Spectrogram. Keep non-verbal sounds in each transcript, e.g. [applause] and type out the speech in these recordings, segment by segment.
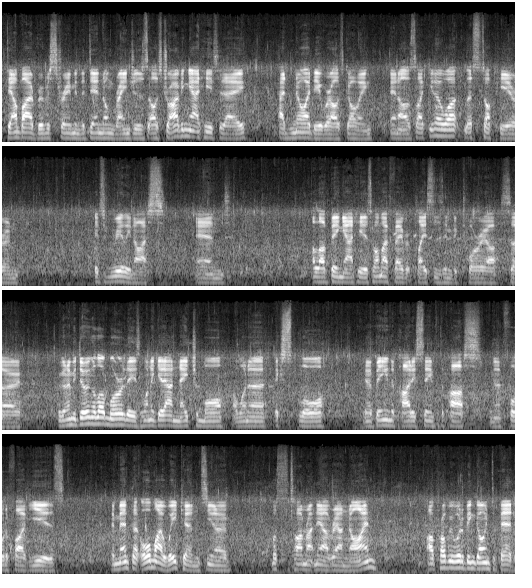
down by a river stream in the Dandenong Ranges. I was driving out here today, had no idea where I was going, and I was like, you know what, let's stop here and it's really nice and I love being out here. It's one of my favorite places in Victoria. So we're going to be doing a lot more of these. I want to get out in nature more. I want to explore. You know, being in the party scene for the past you know four to five years, it meant that all my weekends, you know, what's the time right now? Around nine. I probably would have been going to bed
